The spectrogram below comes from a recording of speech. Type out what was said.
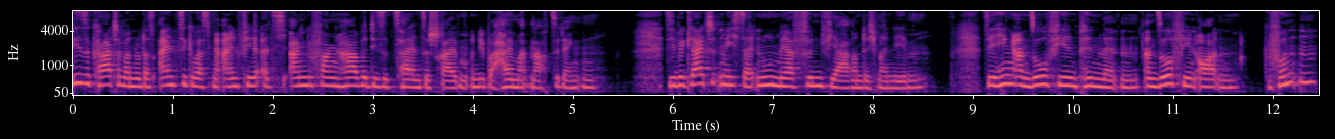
Diese Karte war nur das Einzige, was mir einfiel, als ich angefangen habe, diese Zeilen zu schreiben und über Heimat nachzudenken. Sie begleitet mich seit nunmehr fünf Jahren durch mein Leben. Sie hing an so vielen Pinnwänden, an so vielen Orten. Gefunden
